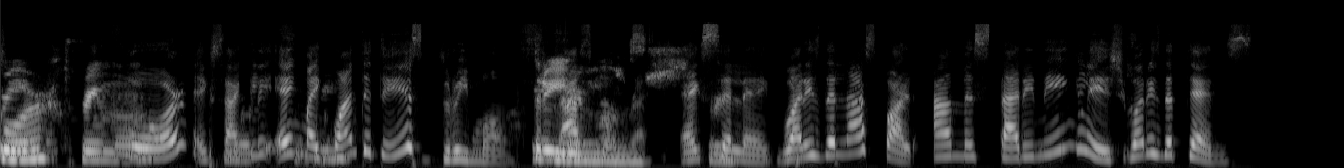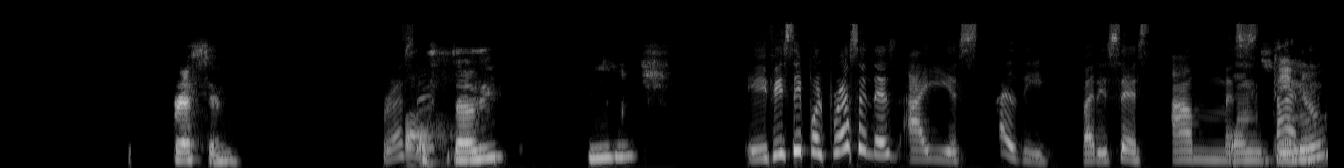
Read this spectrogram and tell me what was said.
For. Three months. For, exactly. And my quantity is three months. Three That's months. correct. Three. Excellent. What is the last part? I'm studying English. What is the tense? Present. Present. Study English. If it's simple present, then I study. But it says I'm studying.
